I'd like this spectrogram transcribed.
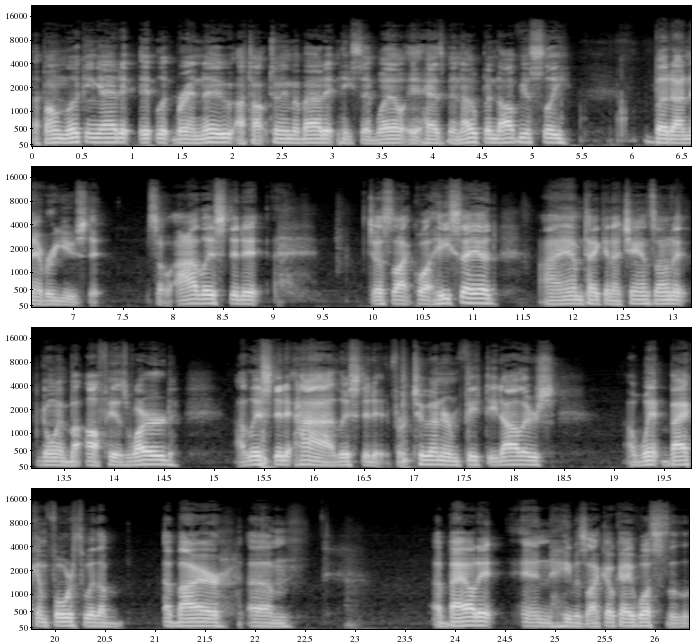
upon looking at it, it looked brand new. I talked to him about it and he said, well, it has been opened, obviously, but I never used it. So I listed it just like what he said. I am taking a chance on it going off his word. I listed it high. I listed it for $250. I went back and forth with a, a buyer um, about it. And he was like, okay, what's the,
